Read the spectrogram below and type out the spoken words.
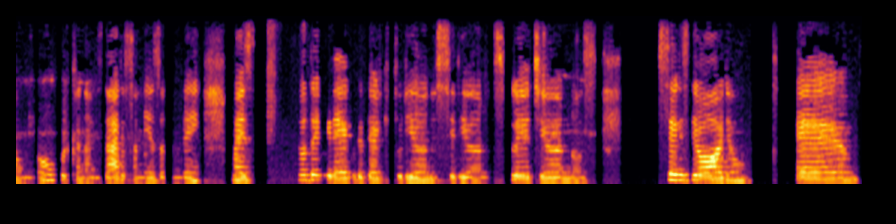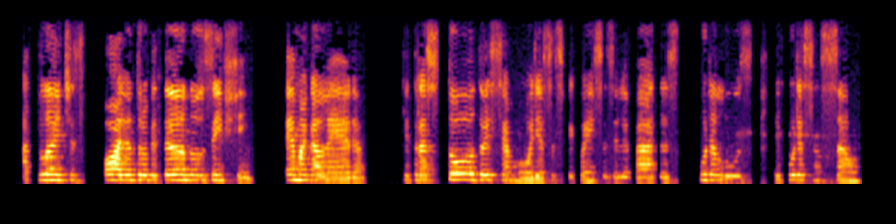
ao Neon por canalizar essa mesa também, mas toda a egrégora de arcturianos, sirianos, pleiadianos, seres de Orion, é, Atlantes, olha, andromedanos, enfim é uma galera que traz todo esse amor e essas frequências elevadas, pura luz, de pura ascensão,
